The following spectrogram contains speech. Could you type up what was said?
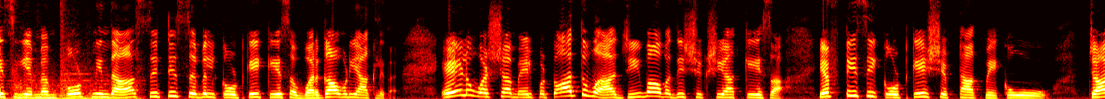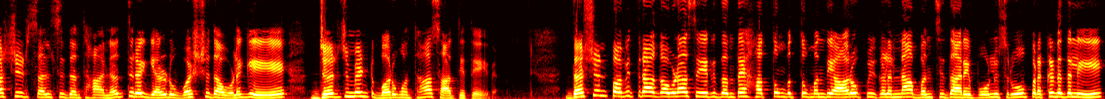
ಎಸಿಎಂಎಂ ಕೋರ್ಟ್ನಿಂದ ಸಿಟಿ ಸಿವಿಲ್ ಕೋರ್ಟ್ಗೆ ಕೇಸ್ ವರ್ಗಾವಣೆಯಾಗಲಿದೆ ಏಳು ವರ್ಷ ಮೇಲ್ಪಟ್ಟು ಅಥವಾ ಜೀವಾವಧಿ ಶಿಕ್ಷೆಯ ಕೇಸ ಎಫ್ಟಿಸಿ ಕೋರ್ಟ್ಗೆ ಶಿಫ್ಟ್ ಆಗಬೇಕು. ಚಾರ್ಜ್ ಶೀಟ್ ಸಲ್ಲಿಸಿದಂತಹ ನಂತರ ಎರಡು ವರ್ಷದ ಒಳಗೆ ಜಡ್ಜ್ಮೆಂಟ್ ಬರುವಂತಹ ಸಾಧ್ಯತೆ ಇದೆ. ದರ್ಶನ್ ಪವಿತ್ರ ಗೌಡ ಸೇರಿದಂತೆ ಹತ್ತೊಂಬತ್ತು ಮಂದಿ ಆರೋಪಿಗಳನ್ನ ಬಂಧಿಸಿದ್ದಾರೆ ಪೊಲೀಸರು. ಪ್ರಕರಣದಲ್ಲಿ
